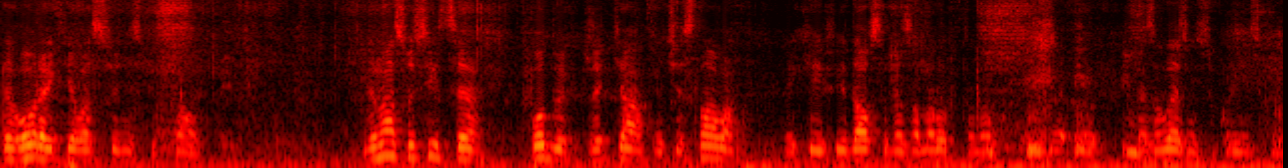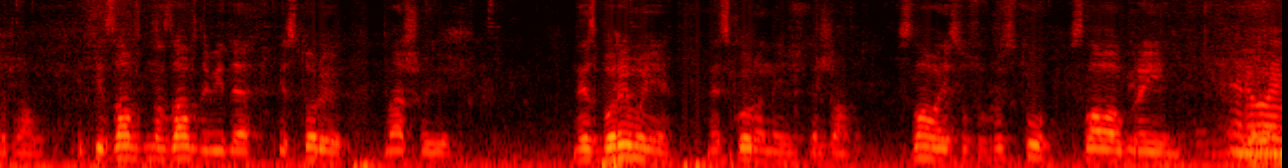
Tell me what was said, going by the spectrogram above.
Григора, який вас сьогодні спіткав. Для нас усіх це подвиг життя В'ячеслава, який віддав себе за народ та на на незалежність української держави, який завжди назавжди війде в історію нашої незборимої, нескореної держави. Слава Ісусу Христу, слава Україні! Героям!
